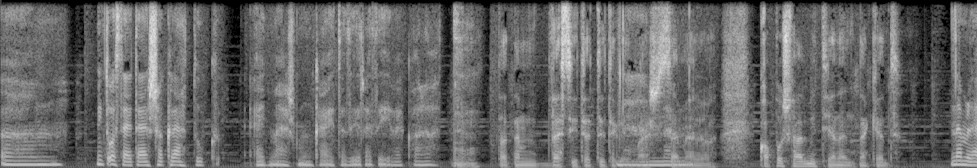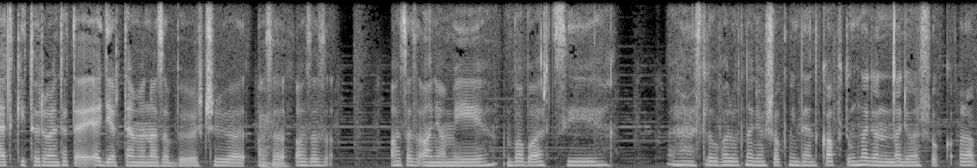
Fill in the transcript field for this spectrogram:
um, mint osztálytársak láttuk egymás munkáit azért az évek alatt. Mm, tehát nem veszítettétek nem, egymás nem. szem elől. Kaposvár mit jelent neked? Nem lehet kitörölni, tehát egyértelműen az a bölcső, az, uh-huh. az, az, az az anyami, Babarci, Lászlóval ott nagyon sok mindent kaptunk, nagyon-nagyon sok alap,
